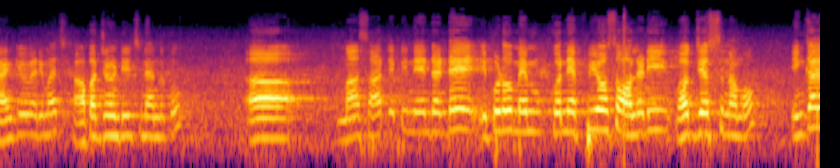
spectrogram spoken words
thank you very much opportunity ఇచ్చినందుకు. మా సార్ చెప్పింది ఏంటంటే ఇప్పుడు మేము కొన్ని ఎఫ్పిఓస్ ఆల్రెడీ వర్క్ చేస్తున్నాము. ఇంకా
